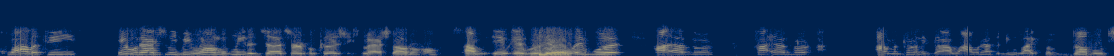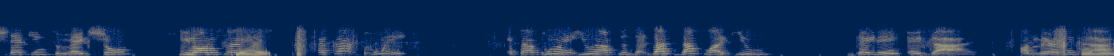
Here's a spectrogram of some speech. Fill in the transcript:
qualities, it would actually be wrong of me to judge her because she smashed all the homes. Um, it, it would, Yeah. it, would- it would. However, however, I'm the kind of guy where I would have to do like some double checking to make sure. You know what I'm saying? Right. At that point, at that point, you have to. That, that that's like you dating a guy, a married guy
